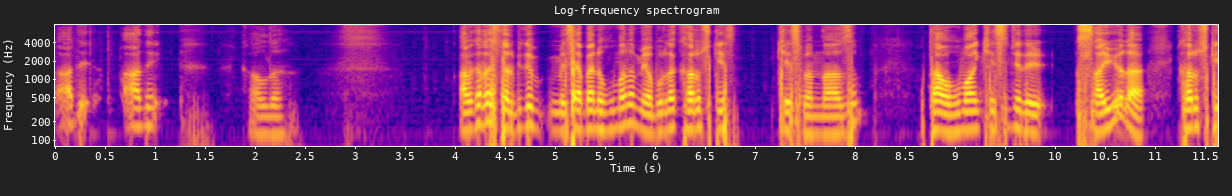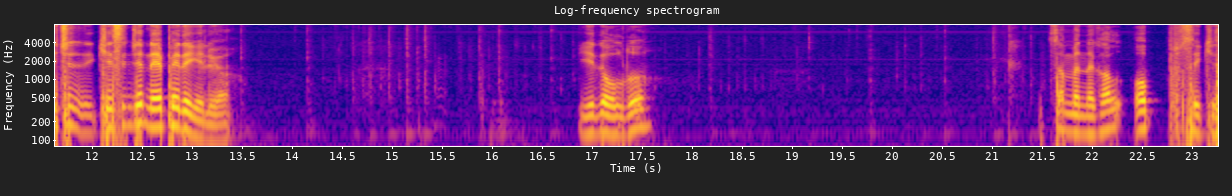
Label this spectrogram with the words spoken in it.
Hadi. Hadi. Kaldı. Arkadaşlar bir de mesela ben humanım ya burada karus kes kesmem lazım. Tamam human kesince de sayıyor da karus geçin kesince NP de geliyor. 7 oldu. Sen bende kal. Hop 8.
